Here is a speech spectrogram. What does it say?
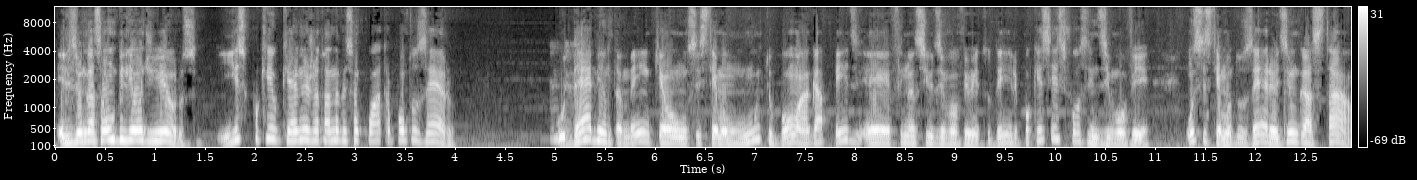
eles iam gastar um bilhão de euros. E isso porque o kernel já está na versão 4.0. Uhum. O Debian também, que é um sistema muito bom, a HP é, financia o desenvolvimento dele, porque se eles fossem desenvolver um sistema do zero, eles iam gastar,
